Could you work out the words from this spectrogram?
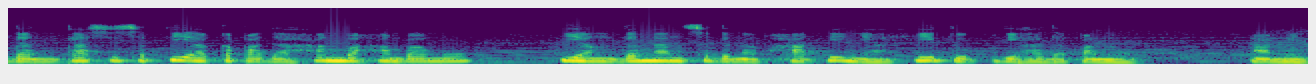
dan kasih setia kepada hamba-hambamu yang dengan segenap hatinya hidup di hadapanmu. Amin.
